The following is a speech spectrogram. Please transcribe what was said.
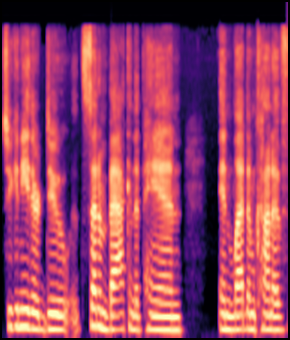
So you can either do set them back in the pan and let them kind of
